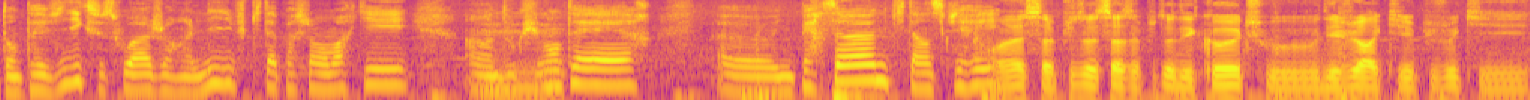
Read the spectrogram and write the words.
dans ta vie, que ce soit genre un livre qui t'a particulièrement marqué, un Mhm. documentaire, euh, une personne qui t'a inspiré? Ouais, c'est plutôt ça, c'est plutôt des coachs ou des joueurs avec qui j'ai pu jouer qui,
